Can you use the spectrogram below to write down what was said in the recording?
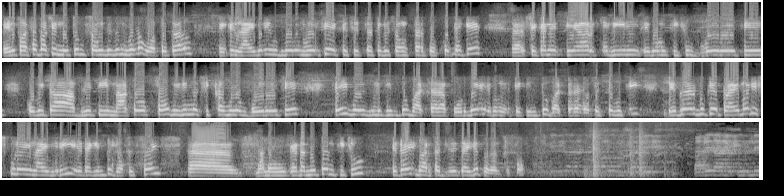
এর পাশাপাশি নতুন সংযোজন হলো, গতকাল একটি লাইব্রেরি উদ্বোধন হয়েছে একটি স্বেচ্ছাসেবী সংস্থার পক্ষ থেকে। সেখানে চেয়ার টেবিল এবং কিছু বই রয়েছে, কবিতা, আবৃত্তি, নাটক সহ বিভিন্ন শিক্ষামূলক বই রয়েছে। সেই বইগুলি কিন্তু বাচ্চারা পড়বে এবং এতে কিন্তু বাচ্চারা যথেষ্ট খুশি। ডেবরার বুকে প্রাইমারি স্কুলে এই লাইব্রেরি এটা কিন্তু যথেষ্টই মানে একটা নতুন কিছু, সেটাই বার্তা দিতে চাইছে প্রধান শিক্ষক।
